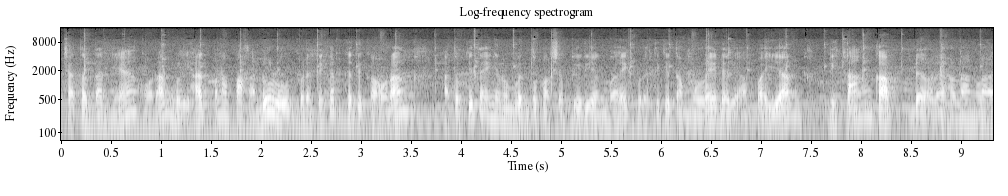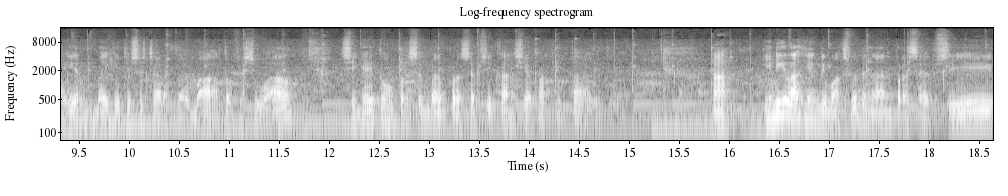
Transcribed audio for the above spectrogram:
catatannya orang melihat penampakan dulu. Berarti kan ketika orang atau kita ingin membentuk konsep diri yang baik berarti kita mulai dari apa yang ditangkap oleh orang lain baik itu secara verbal atau visual sehingga itu mempersepsikan siapa kita gitu. Nah inilah yang dimaksud dengan persepsi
